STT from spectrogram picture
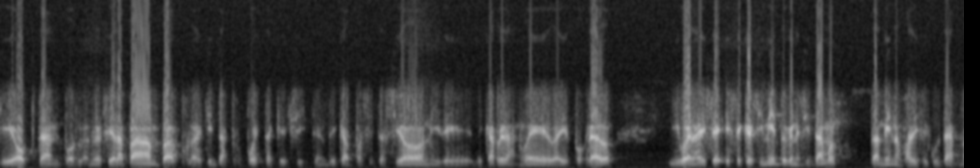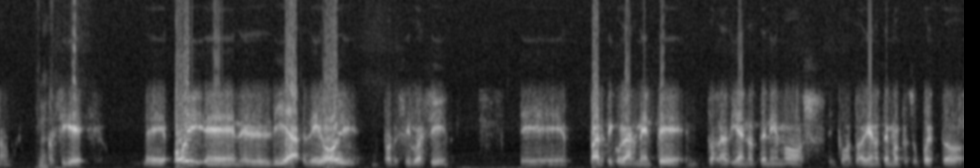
que optan por la Universidad de La Pampa, por las distintas propuestas que existen de capacitación y de, carreras nuevas y de posgrado. Y bueno, ese, ese crecimiento que necesitamos también nos va a dificultar, ¿no? Así que eh, hoy, en el día de hoy, por decirlo así, eh, particularmente todavía no tenemos, y como todavía no tenemos presupuesto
